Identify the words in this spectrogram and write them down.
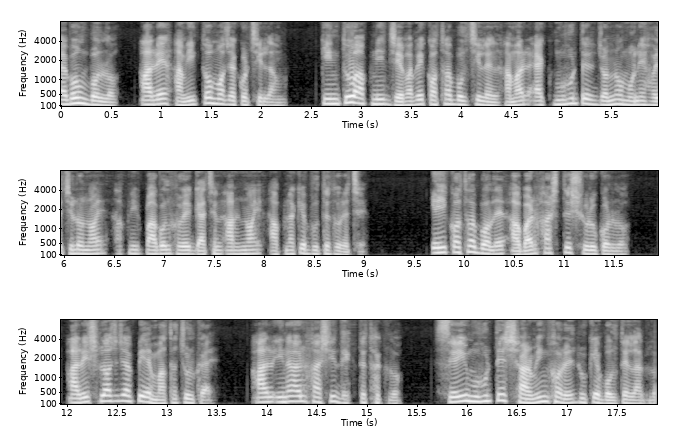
এবং বলল, আরে, আমি তো মজা করছিলাম। কিন্তু আপনি যেভাবে কথা বলছিলেন, আমার এক মুহূর্তের জন্য মনে হয়েছিল নয়, আপনি পাগল হয়ে গেছেন আর নয়, আপনাকে ভূতে ধরেছে। এই কথা বলে আবার হাসতে শুরু করল। আলিশ লজ্জা পেয়ে মাথা চুলকায়। আর ইনার হাসি দেখতে থাকল। সেই মুহূর্তে শারমিন ঘরে ঢুকে বলতে লাগল,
